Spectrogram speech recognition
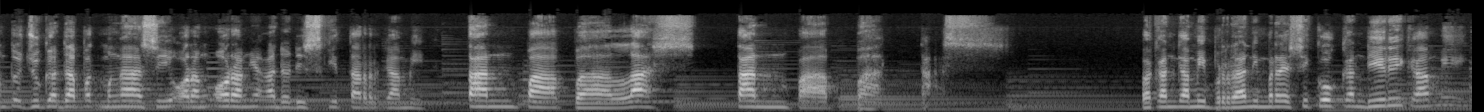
untuk juga dapat mengasihi orang-orang yang ada di sekitar kami tanpa balas, tanpa batas. Bahkan kami berani meresikokan diri kami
